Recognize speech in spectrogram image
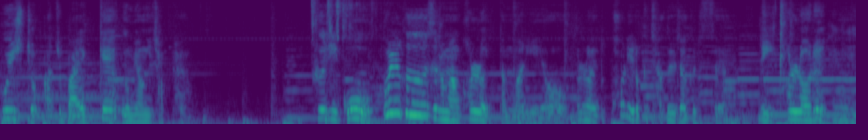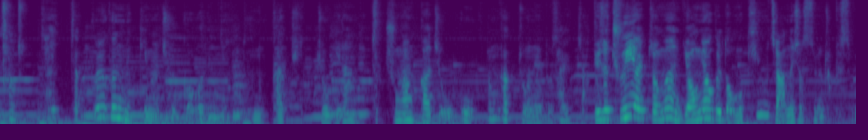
보이시죠? 아주 맑게 음영이 잡혀요. 그리고 뿔그스름한 컬러 있단 말이에요. 컬러에도 펄이 이렇게 자글자글 있어요. 근데 이 컬러를 사용해서 살짝 붉은 느낌을 줄 거거든요. 눈가 뒤쪽이랑 즉 중앙까지 오고 삼각존에도 살짝. 여기서 주의할 점은 영역을 너무 키우지 않으셨으면 좋겠습니다.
